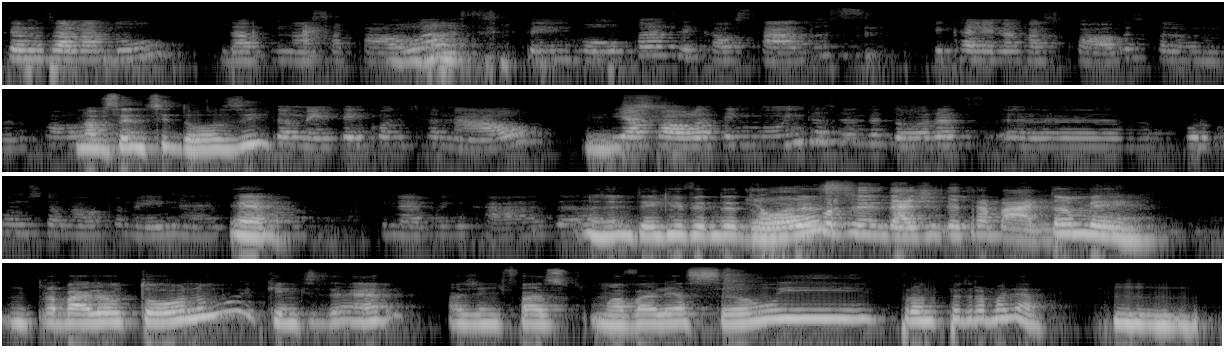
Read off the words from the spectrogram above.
Temos a Madu, da nossa Paula. Nossa. Tem roupas e calçados. Fica ali na Vasco Alves. Qual é o número, Paula? 912. Também tem condicional. Isso. E a Paula tem muitas vendedoras uh, por condicional também, né? É. Que levam em casa. A gente tem revendedoras. É uma oportunidade de trabalho. Também. Um trabalho autônomo e quem quiser, a gente faz uma avaliação e pronto para trabalhar.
